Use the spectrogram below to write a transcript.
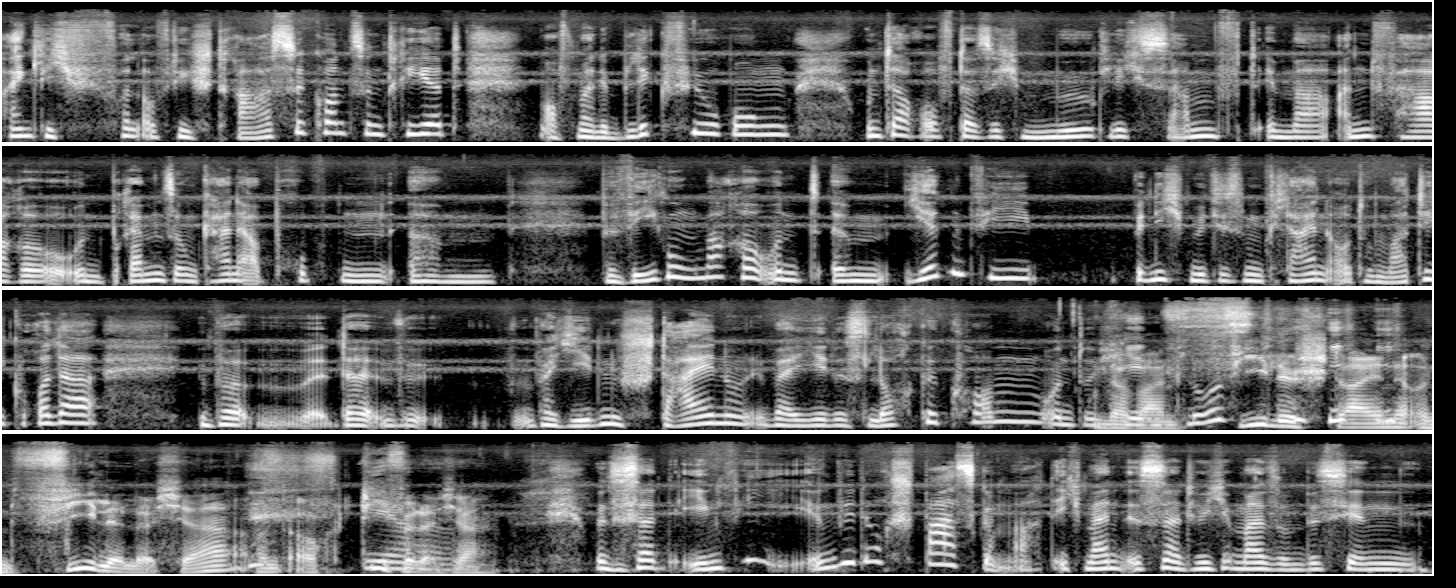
eigentlich voll auf die Straße konzentriert, auf meine Blickführung und darauf, dass ich möglichst sanft immer anfahre und bremse und keine abrupten ähm, Bewegungen mache. Und ähm, irgendwie bin ich mit diesem kleinen Automatikroller über, da, über jeden Stein und über jedes Loch gekommen und durch und da jeden waren Fluss. Viele Steine und viele Löcher und auch tiefe ja. Löcher. Und es hat irgendwie, irgendwie doch Spaß gemacht. Ich meine, es ist natürlich immer so ein bisschen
